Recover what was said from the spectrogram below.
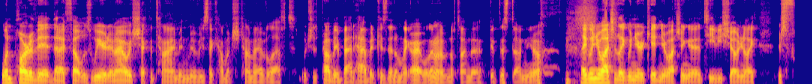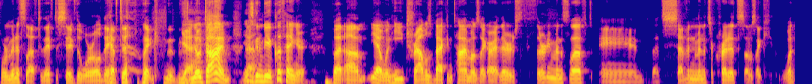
one part of it that I felt was weird, and I always check the time in movies, like how much time I have left, which is probably a bad habit because then I'm like, all right, well, they don't have enough time to get this done, you know. like when you're watching, like when you're a kid and you're watching a TV show, and you're like, there's four minutes left. They have to save the world. They have to like, there's Yeah. no time. This is gonna be a cliffhanger. But um, yeah, when he travels back in time, I was like, all right, there's 30 minutes left, and that's seven minutes of credits. I was like, what?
